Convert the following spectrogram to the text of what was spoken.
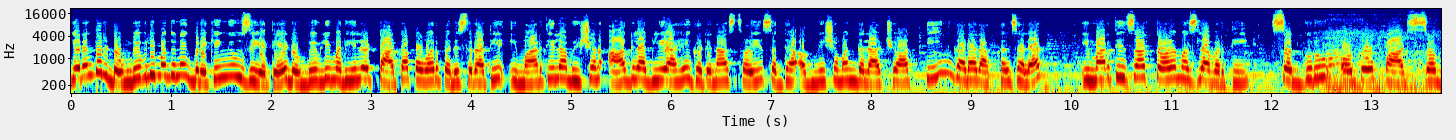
यानंतर डोंबिवलीमधून एक ब्रेकिंग न्यूज येते. डोंबिवलीमधील टाटा पॉवर परिसरातील इमारतीला भीषण आग लागली आहे. घटनास्थळी सध्या अग्निशमन दलाच्या तीन गाड्या दाखल झाल्यात. इमारतीचा तळ मजल्यावरती सद्गुरू ऑटो पार्ट्सचं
